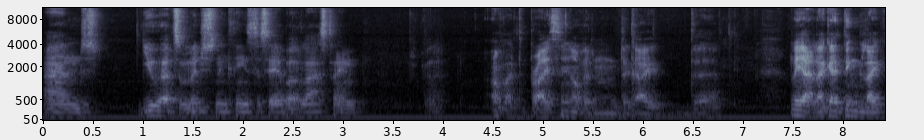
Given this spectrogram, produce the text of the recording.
and you had some interesting things to say about last time. about the pricing of it and the guy the yeah like I think like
